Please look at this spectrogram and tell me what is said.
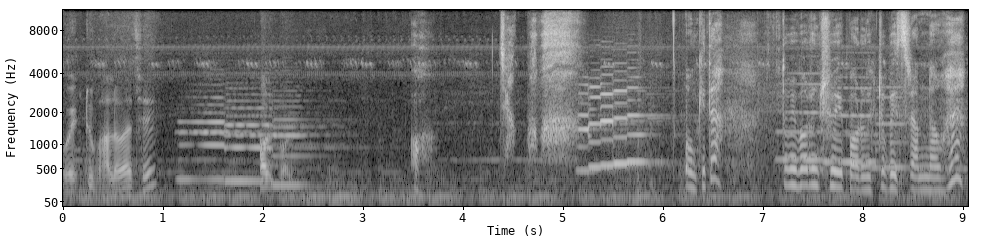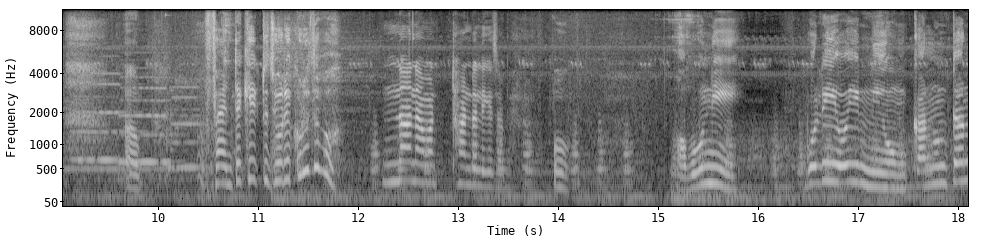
ও একটু ভালো আছে? অল্প যাক বাবা। অঙ্কিতা তুমি বরং শুয়ে পড়ো একটু বিশ্রাম নাও হ্যাঁ? আহ, ফ্যানটাকে একটু জোরে করে দেবো? না না আমার ঠান্ডা লেগে যাবে। ও অবনি বলি ওই নিয়ম কানুন টান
